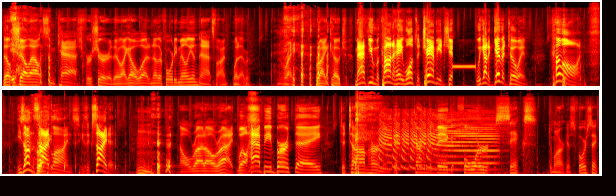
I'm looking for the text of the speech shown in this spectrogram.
they'll Yeah. shell out some cash for sure. They're like, oh, what another forty million? Nah, it's fine. Whatever. Right, right, coach. Matthew McConaughey wants a championship. We got to give it to him. Come on. He's on the sidelines. He's excited. Hmm. all right, all right. Well, happy birthday to Tom Herman, turning the big four six. Demarcus four six.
